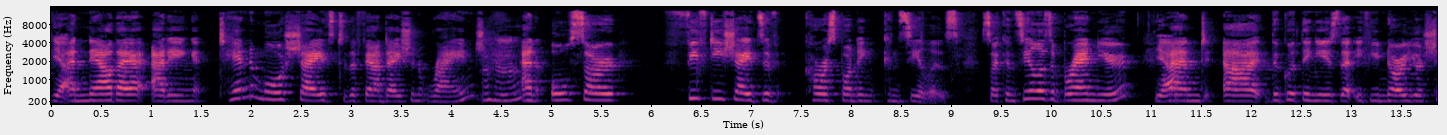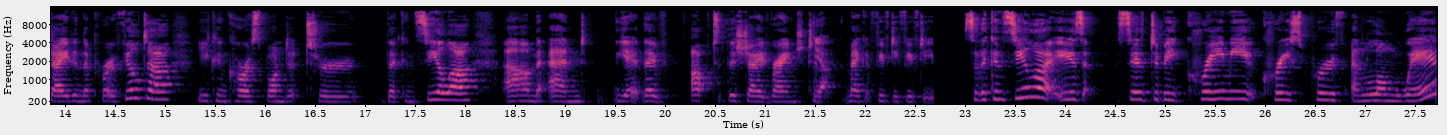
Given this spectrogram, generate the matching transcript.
Yeah. and now they are adding 10 more shades to the foundation range Mm-hmm. and also 50 shades of corresponding concealers. So concealers are brand new. Yeah. And uh, the good thing is that if you know your shade in the Pro Filter, you can correspond it to the concealer. Um, and yeah, they've upped the shade range to Yeah. make it 50 50. So the concealer is said to be creamy, crease proof, and long wear.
